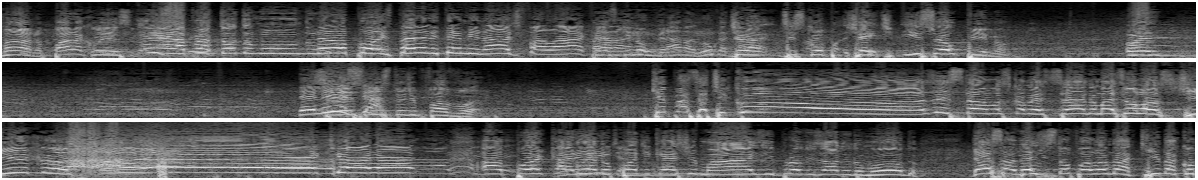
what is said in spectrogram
Mano, para com isso. velho. Era pra todo mundo. Não, pô, espera ele terminar de falar, cara. Parece que não grava nunca, cara. Desculpa, gente, isso é o Pino. Oi. Silêncio Delícia! no estúdio, por favor. Que passa, Ticos? Estamos começando mais um Los Ticos. Cara! A porcaria do podcast mais improvisado do mundo. Dessa vez estou falando aqui da... Com...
